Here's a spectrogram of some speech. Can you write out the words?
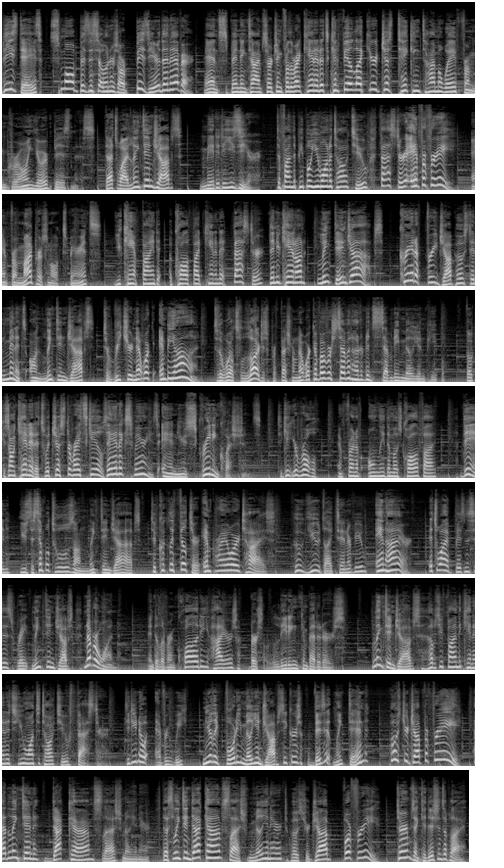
These days, small business owners are busier than ever, and spending time searching for the right candidates can feel like you're just taking time away from growing your business. That's why LinkedIn Jobs made it easier to find the people you want to talk to faster and for free. And from my personal experience, you can't find a qualified candidate faster than you can on LinkedIn Jobs. Create a free job post in minutes on LinkedIn Jobs to reach your network and beyond to the world's largest professional network of over 770 million people. Focus on candidates with just the right skills and experience and use screening questions to get your role in front of only the most qualified. Then use the simple tools on LinkedIn Jobs to quickly filter and prioritize who you'd like to interview and hire. It's why businesses rate LinkedIn jobs number one in delivering quality hires versus leading competitors. LinkedIn Jobs helps you find the candidates you want to talk to faster. Did you know every week nearly 40 million job seekers visit LinkedIn? Post your job for free at linkedin.com slash millionaire. That's linkedin.com slash millionaire to post your job for free. Terms and conditions apply.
